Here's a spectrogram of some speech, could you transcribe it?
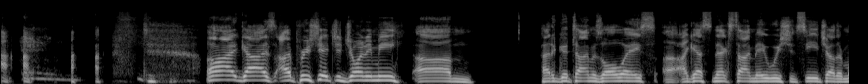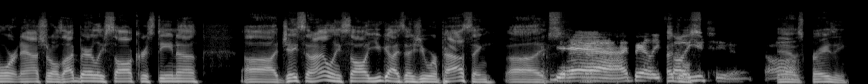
All right, guys. I appreciate you joining me. Um, had a good time as always. Uh, I guess next time maybe we should see each other more at nationals. I barely saw Christina. Uh, Jason, I only saw you guys as you were passing. Uh, yeah, I barely saw you two. Oh. Yeah, it was crazy.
